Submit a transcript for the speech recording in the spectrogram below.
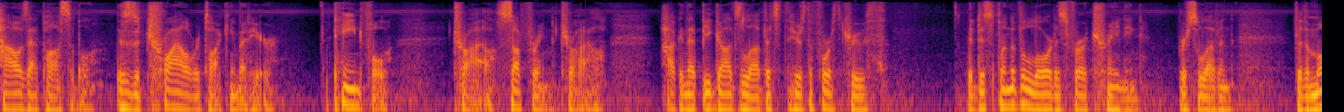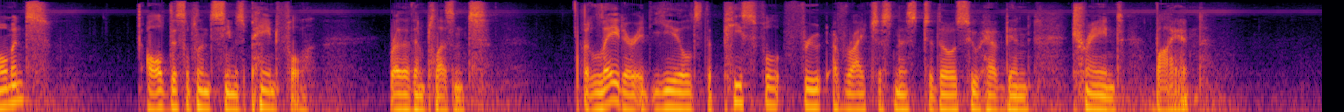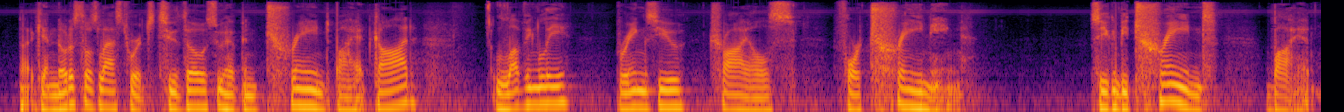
How is that possible? This is a trial we're talking about here. A painful trial, suffering trial. How can that be God's love? That's, here's the fourth truth. The discipline of the Lord is for our training. Verse 11. For the moment, all discipline seems painful rather than pleasant. But later it yields the peaceful fruit of righteousness to those who have been trained by it. Now again, notice those last words. To those who have been trained by it. God lovingly brings you trials for training. So you can be trained by it.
